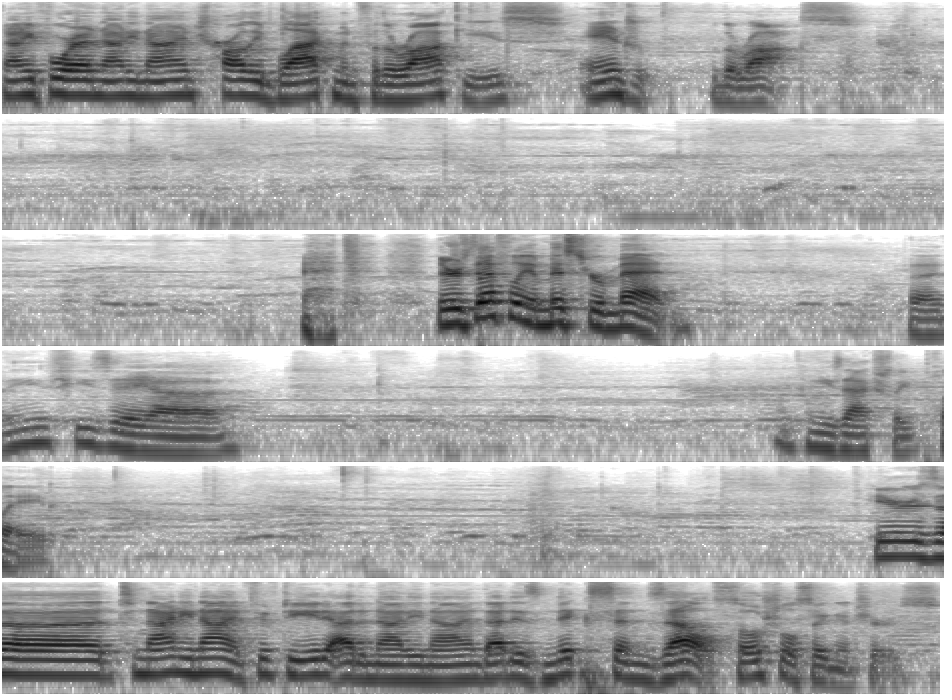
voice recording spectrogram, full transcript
94 out of 99, Charlie Blackmon for the Rockies. Andrew for the Rocks. There's definitely a Mr. Met. But he's, he's a... Uh, I think he's actually played. Here's uh, to 99, 58 out of 99. That is Nick Senzel, social signatures.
